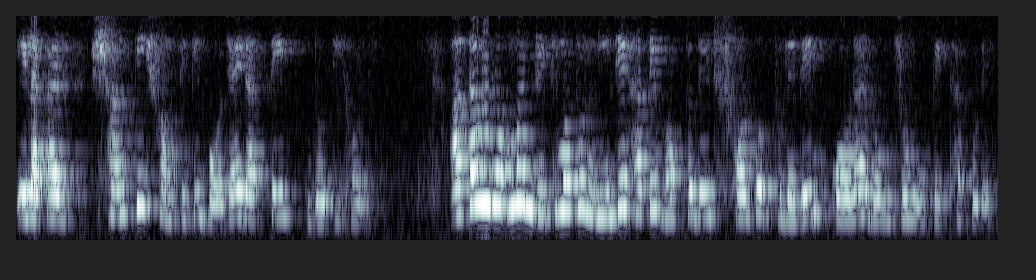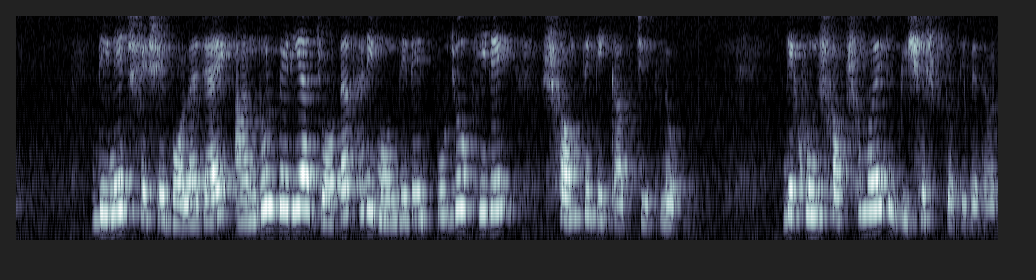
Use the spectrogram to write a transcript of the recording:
এলাকার শান্তি সম্প্রীতি বজায় রাখতে ব্রতী হন। আতাউর রহমান রীতিমতো নিজে হাতে ভক্তদের শরবত তুলে দেন কড়া রৌদ্র উপেক্ষা করে। দিনের শেষে বলা যায় আন্দুলবেরিয়া জটাধারী মন্দিরের পুজো ঘিরে সম্প্রীতি কাপ জিতল দেখুন সবসময়ের বিশেষ প্রতিবেদন।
